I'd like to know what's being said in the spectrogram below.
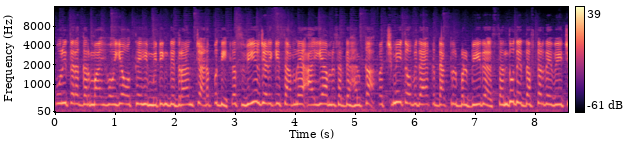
ਪੂਰੀ ਤਰ੍ਹਾਂ ਗਰਮਾਈ ਹੋਈ ਹੈ, ਉੱਥੇ ਹੀ ਮੀਟਿੰਗ ਦੇ ਦੌਰਾਨ ਝੜਪ ਦੀ ਤਸਵੀਰ ਜਿਹੜੀ ਕਿ ਸਾਹਮਣੇ ਆਈ ਹੈ, ਅੰਮ੍ਰਿਤਸਰ ਦੇ ਹਲਕਾ ਪੱਛਮੀ ਤੋਂ ਵਿਧਾਇਕ ਡਾਕਟਰ ਬਲਬੀਰ ਸੰਧੂ ਦੇ ਦਫ਼ਤਰ ਦੇ ਵਿੱਚ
